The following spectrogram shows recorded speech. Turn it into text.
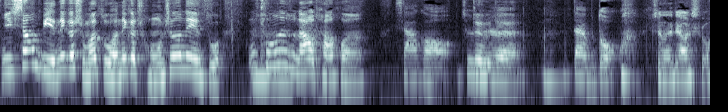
你相比那个什么组和那个重生那组，那重生那组哪有团魂，瞎搞，就是对不对？嗯，带不动，只能这样说。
